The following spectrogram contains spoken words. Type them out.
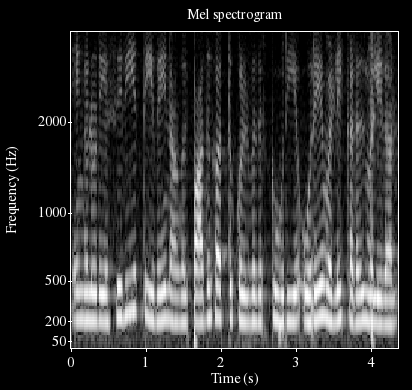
எங்களுடைய சிறிய தீவை நாங்கள் பாதுகாத்துக் கொள்வதற்கு உரிய ஒரே வழி கடல் வழிதான்.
